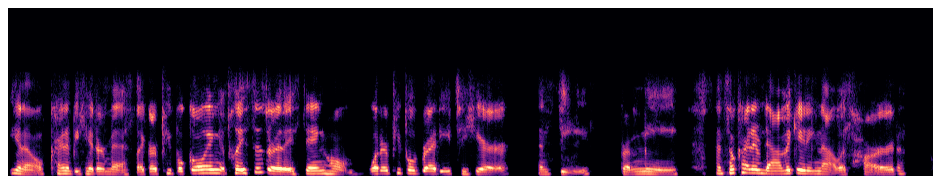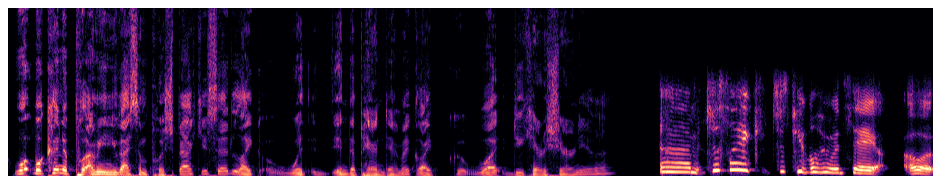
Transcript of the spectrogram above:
you know, kind of be hit or miss. Like, are people going places or are they staying home? What are people ready to hear and see? from me. And so kind of navigating that was hard. What what kind of pu- I mean, you got some pushback you said like with in the pandemic, like what do you care to share any of that? Um, just like just people who would say, "Oh,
